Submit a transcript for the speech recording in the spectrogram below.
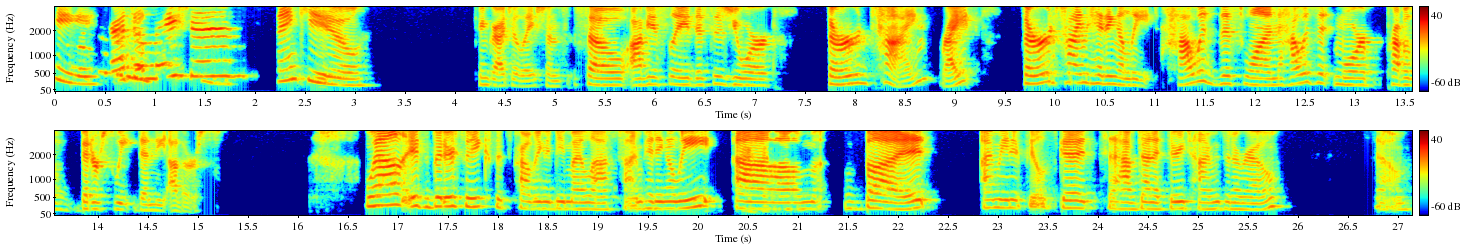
Hey, Congratulations. thank you. Congratulations. So obviously this is your third time, right? Third time hitting elite. How is this one? How is it more probably bittersweet than the others? Well, it's bittersweet because it's probably going to be my last time hitting elite. Um, but I mean, it feels good to have done it three times in a row. So,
